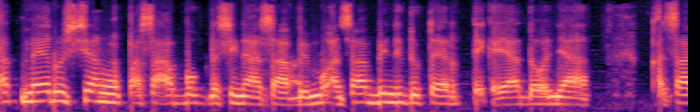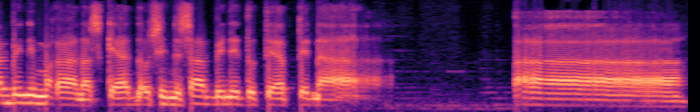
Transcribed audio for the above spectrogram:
at meron siyang pasabog na sinasabi mo. Ang sabi ni Duterte, kaya daw niya, ang sabi ni Makanas, kaya daw sinasabi ni Duterte na ah,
